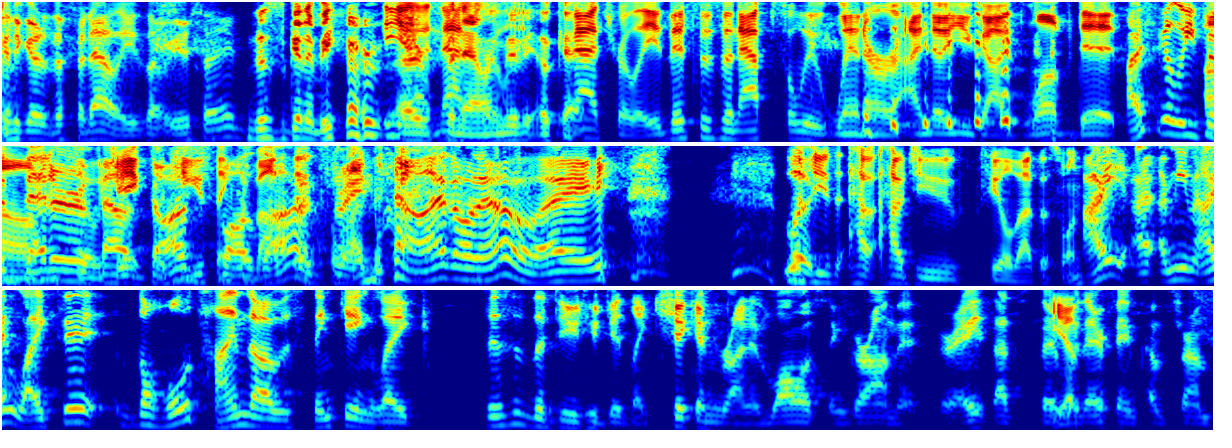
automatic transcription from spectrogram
gonna go to the finale. Is that what you're saying? This is going to be our, yeah, our finale movie. Okay. naturally, this is an absolute winner. I know you guys loved it. I feel even Um, better so, about Jake, what do you think dodgeball's about odds right now. I don't know. I look. you how how'd you feel about this one? I, I I mean I liked it the whole time though I was thinking like this is the dude who did like Chicken Run and Wallace and Gromit right that's the, Yep. where their fame comes from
